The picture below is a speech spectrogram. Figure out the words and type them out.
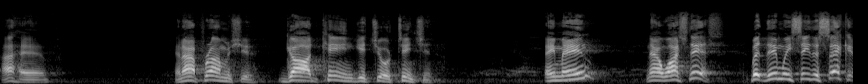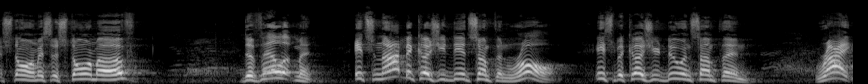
I have. And I promise you, God can get your attention. Amen? Now, watch this. But then we see the second storm. It's a storm of development. It's not because you did something wrong, it's because you're doing something right.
